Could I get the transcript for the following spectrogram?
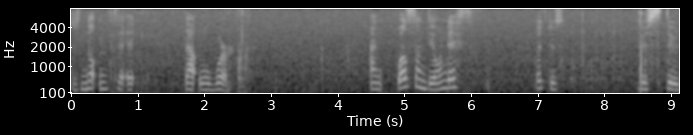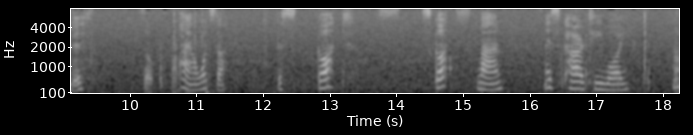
there's nothing to it that will work. And whilst I'm doing this, let's just just do this. So, hang on, what's that? The Scott Scotsman. Nice car, TY. Huh?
